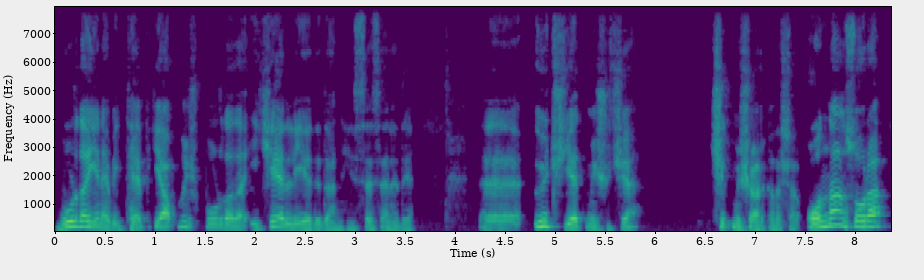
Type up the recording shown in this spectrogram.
burada yine bir tepki yapmış. Burada da 2.57'den hisse senedi 3.73'e çıkmış arkadaşlar. Ondan sonra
